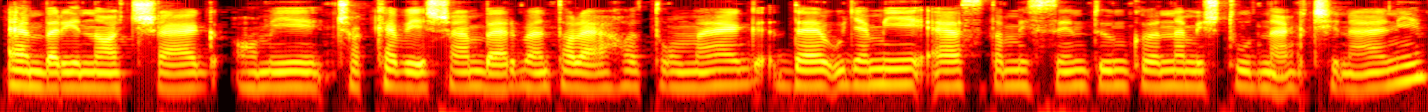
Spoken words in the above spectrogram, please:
emberi nagyság, ami csak kevés emberben található meg, de ugye mi ezt a mi szintünkön nem is tudnánk csinálni,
